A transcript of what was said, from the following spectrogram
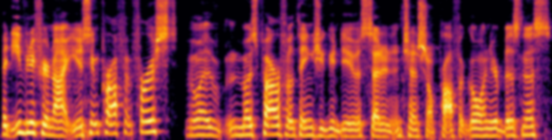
But even if you're not using profit first, one of the most powerful things you can do is set an intentional profit goal in your business.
